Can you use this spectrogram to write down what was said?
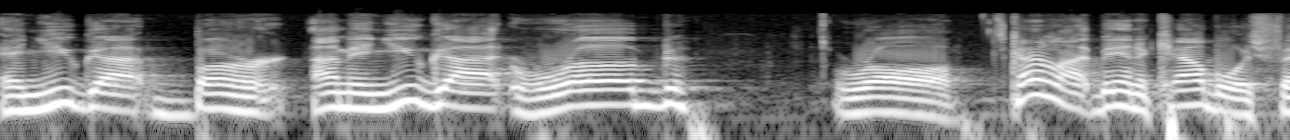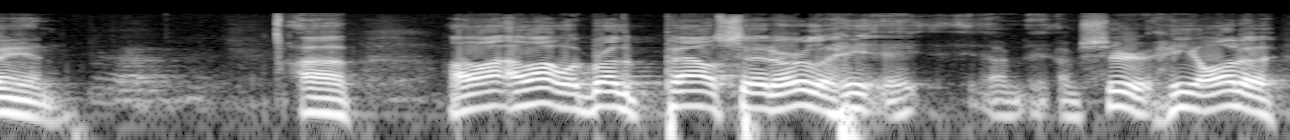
and you got burnt. I mean, you got rubbed raw. It's kind of like being a Cowboys fan. Uh, I, I, like what Brother Powell said earlier. He, I'm, I'm serious. He ought to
